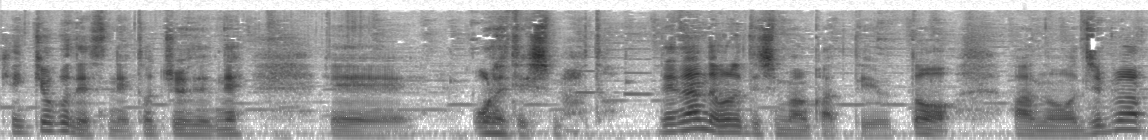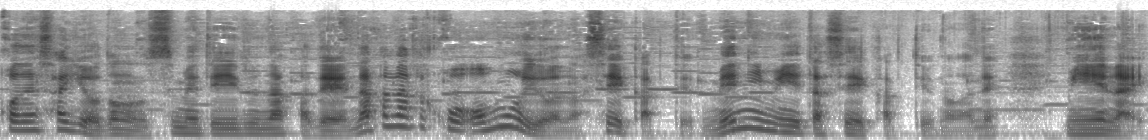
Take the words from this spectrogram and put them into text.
結局ですね、途中でね、えー折れてしまうと。で、なんで折れてしまうかっていうと、あの、自分はこうね、作業をどんどん進めている中で、なかなかこう思うような成果っていう、目に見えた成果っていうのがね、見えない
